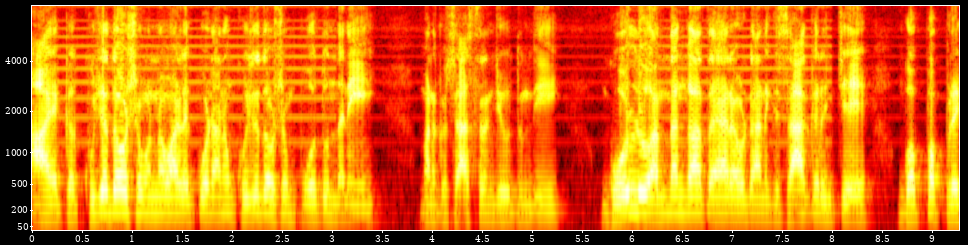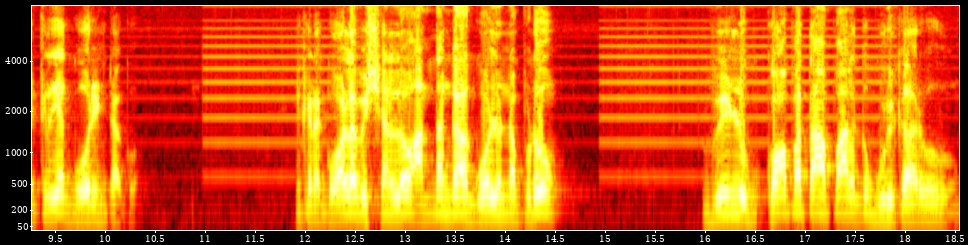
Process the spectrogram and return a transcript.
ఆ యొక్క కుజదోషం ఉన్న వాళ్ళకి కూడాను కుజదోషం పోతుందని మనకు శాస్త్రం చెబుతుంది. గోళ్ళు అందంగా తయారవడానికి సహకరించే గొప్ప ప్రక్రియ గోరింటాకు. ఇక్కడ గోళ్ళ విషయంలో అందంగా గోళ్ళున్నప్పుడు వీళ్ళు కోపతాపాలకు గురికారు.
